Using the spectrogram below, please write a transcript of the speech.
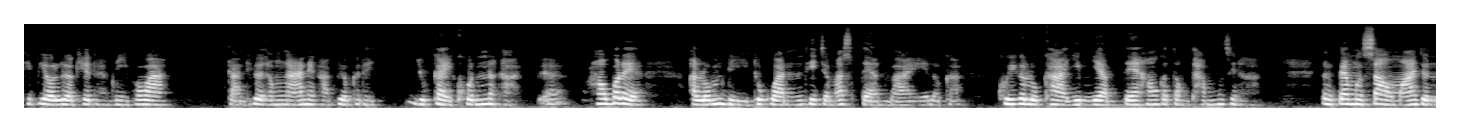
ที่เปียวเลือกเฮ็ดแบบนี้เพราะว่า การที่เปียวทำงานเนี่ยค่ะเปียวก็ได้อยู่ใกล้นนะคะเอ่อเขาบ่ได้อารมณ์ดีทุกวันที่จะมาสแตนบายแล้วก็คุยกับลูกค้ายิ้มแย้มแต่เขาก็ต้องทำจังซี่นะคะตั้งแต่มื้อเช้ามาจน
